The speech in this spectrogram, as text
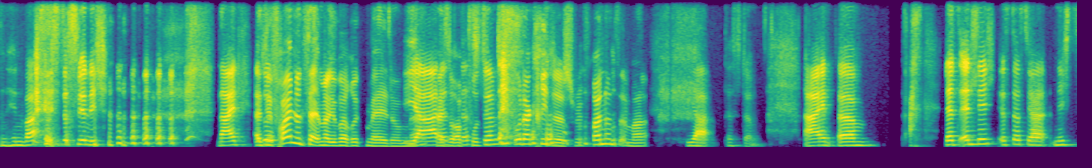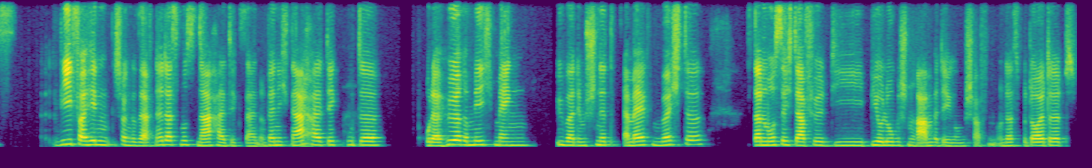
einen Hinweis, dass wir nicht. Nein, also, also, wir freuen uns ja immer über Rückmeldungen. Ne? Ja, das, also ob das positiv stimmt. oder kritisch. Wir freuen uns immer. Ja, das stimmt. Nein, ähm, ach, letztendlich ist das ja nichts, wie vorhin schon gesagt, ne, das muss nachhaltig sein. Und wenn ich nachhaltig gute oder höhere Milchmengen über dem Schnitt ermelken möchte, dann muss ich dafür die biologischen Rahmenbedingungen schaffen. Und das bedeutet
